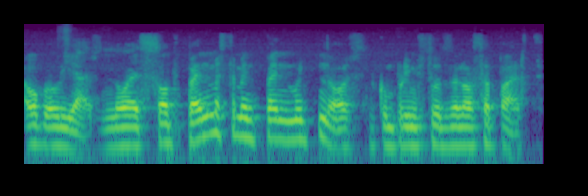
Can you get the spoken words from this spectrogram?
aliás, não é só depende, mas também depende muito de nós, cumprimos todos a nossa parte.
